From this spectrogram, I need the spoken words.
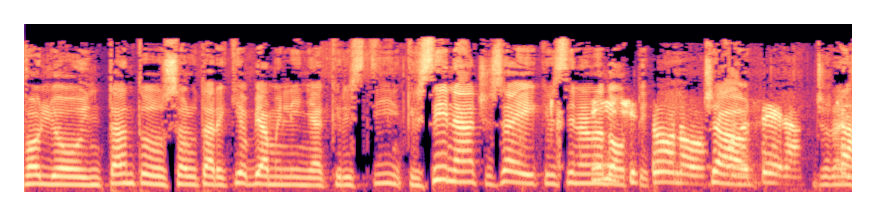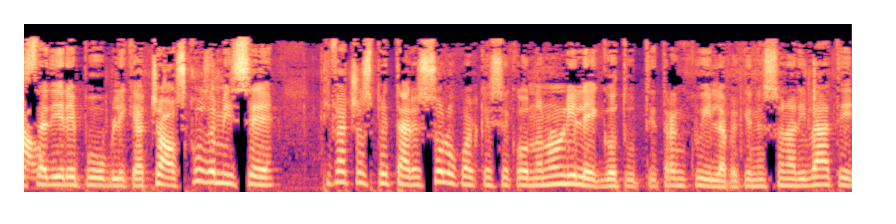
voglio intanto salutare chi abbiamo in linea. Cristi- Cristina, ci sei? Cristina Sì, Nadotti. ci sono. Ciao, Buonasera. giornalista Ciao. di Repubblica. Ciao, scusami se ti faccio aspettare solo qualche secondo, non li leggo tutti, tranquilla, perché ne sono arrivati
